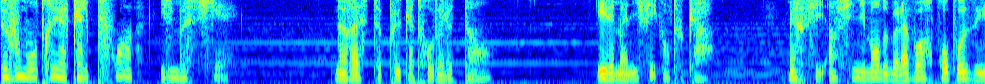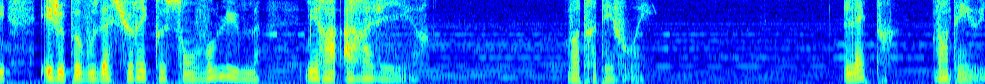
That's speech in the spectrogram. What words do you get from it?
de vous montrer à quel point il me sied. Ne reste plus qu'à trouver le temps. Il est magnifique en tout cas. Merci infiniment de me l'avoir proposé, et je peux vous assurer que son volume m'ira à ravir. Votre dévoué. Lettre 21.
